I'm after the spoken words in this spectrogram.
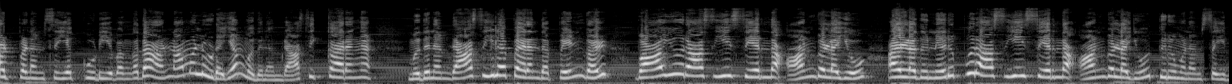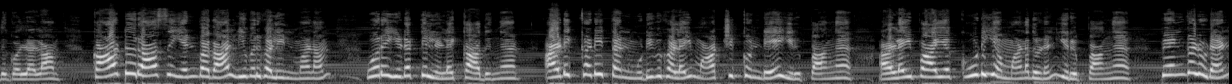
ஆட்பணம் செய்யக்கூடியவங்க தான் நம்மளுடைய முதனம் ராசிக்காரங்க. முதனம் ராசியில பிறந்த பெண்கள் வாயு ராசியை சேர்ந்த ஆண்களையோ அல்லது நெருப்பு ராசியை சேர்ந்த ஆண்களையோ திருமணம் செய்து கொள்ளலாம். காட்டு ராசி என்பதால் இவர்களின் மனம் ஒரு இடத்தில் நிலைக்காதுங்க. அடிக்கடி தன் முடிவுகளை மாற்றிக்கொண்டே இருப்பாங்க. அலைபாயக்கூடிய மனதுடன் இருப்பாங்க. பெண்களுடன்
